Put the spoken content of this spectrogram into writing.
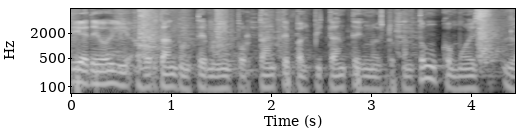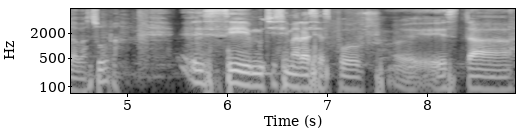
día de hoy abordando un tema importante, palpitante en nuestro cantón, como es la basura. Eh, sí, muchísimas gracias por eh, esta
